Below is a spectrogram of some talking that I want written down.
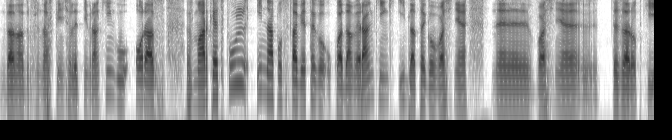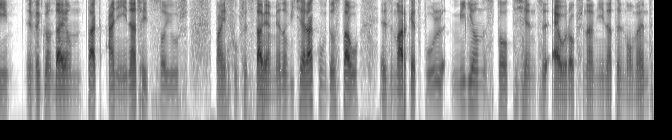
dana drużyna w pięcioletnim rankingu oraz w market pool. I na podstawie tego układamy ranking i dlatego właśnie, e, właśnie e, te zarobki wyglądają tak, a nie inaczej, co już Państwu przedstawiam. Mianowicie Raków dostał z market pool 1 100 tysięcy euro, przynajmniej na ten moment.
